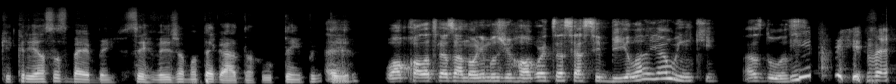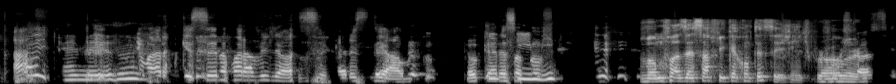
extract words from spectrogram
que crianças bebem cerveja manteigada o tempo inteiro. O Alcoólatras Anônimos de Hogwarts ia ser a Sibila e a Wink. As duas. Ih, Ai, É mesmo. Que cena maravilhosa. Eu quero esse diálogo. Eu quero essa. Vamos fazer essa fica acontecer, gente, por Vamos favor. fazer.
